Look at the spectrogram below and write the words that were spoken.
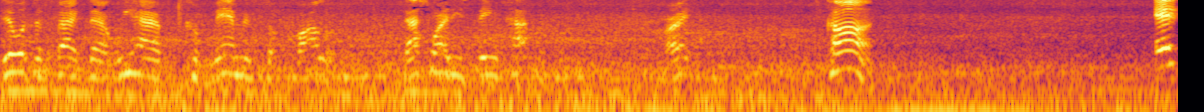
deal with the fact that we have commandments to follow. That's why these things happen to us, right? Con. And,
